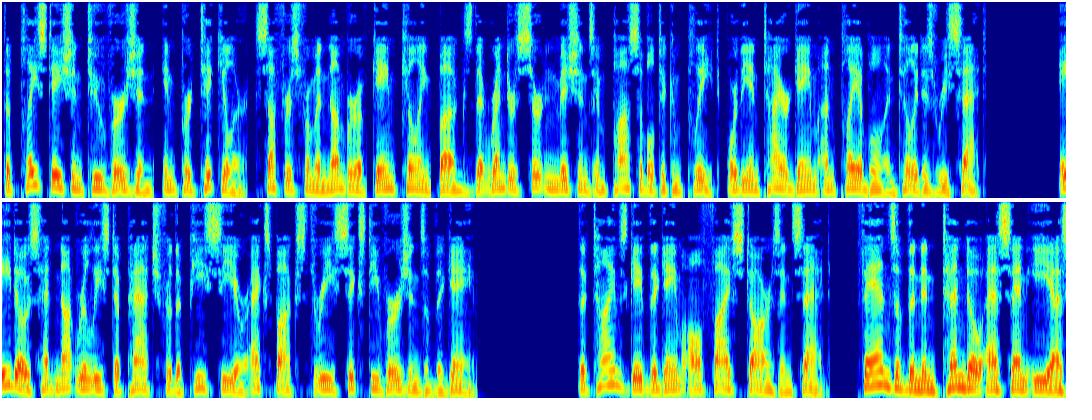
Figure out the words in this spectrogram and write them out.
The PlayStation 2 version, in particular, suffers from a number of game-killing bugs that render certain missions impossible to complete, or the entire game unplayable until it is reset. Eidos had not released a patch for the PC or Xbox 360 versions of the game. The Times gave the game all five stars and said, "...fans of the Nintendo SNES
